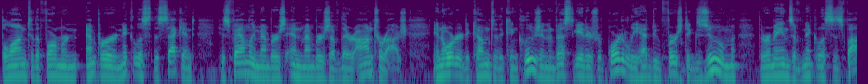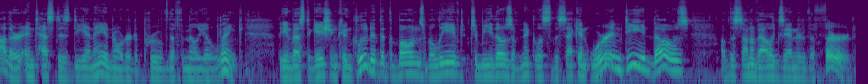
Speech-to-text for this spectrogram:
belonged to the former Emperor Nicholas II, his family members, and members of their entourage. In order to come to the conclusion, investigators reportedly had to first exhume the remains of Nicholas's father and test his DNA in order to prove the familial link. The investigation concluded that the bones believed to be those of Nicholas II were indeed those of the son of Alexander III.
